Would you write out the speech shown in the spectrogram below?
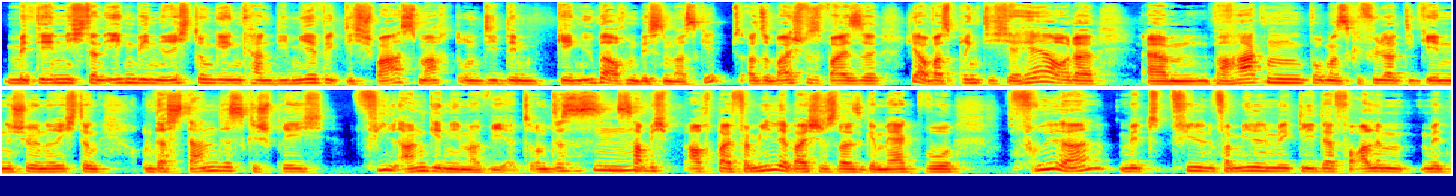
mit denen ich dann irgendwie in die Richtung gehen kann, die mir wirklich Spaß macht und die dem Gegenüber auch ein bisschen was gibt. Also beispielsweise, ja, was bringt dich hierher? Oder ähm, ein paar Haken, wo man das Gefühl hat, die gehen in eine schöne Richtung. Und dass dann das Gespräch viel angenehmer wird. Und das, ist, mhm. das habe ich auch bei Familie beispielsweise gemerkt, wo früher mit vielen Familienmitgliedern, vor allem mit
